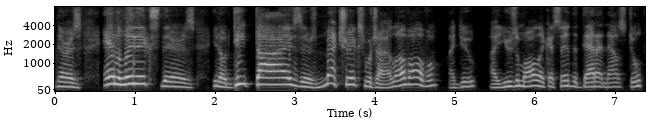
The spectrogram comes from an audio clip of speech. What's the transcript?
There's analytics, there's you know deep dives, there's metrics, which I love all of them. I do. I use them all. Like I said, the data analysis tool,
